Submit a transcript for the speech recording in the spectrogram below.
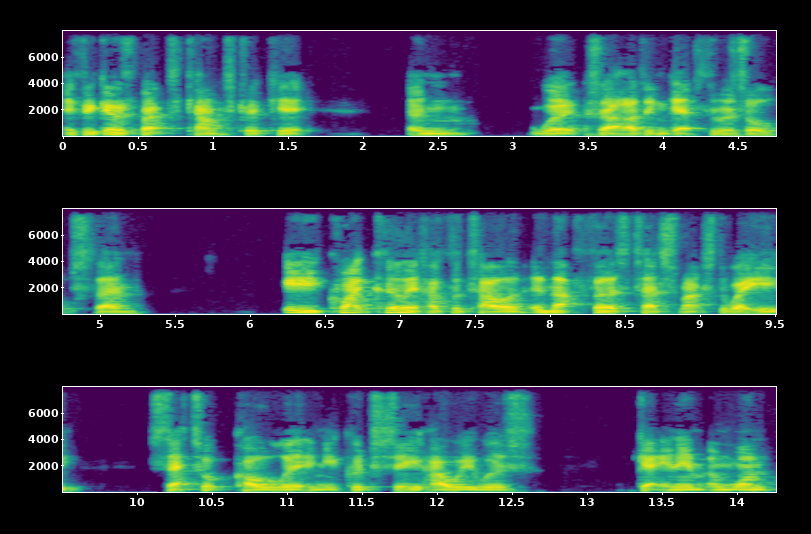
if he goes back to county cricket and works hard and gets the results, then he quite clearly has the talent. In that first Test match, the way he set up Kohli, and you could see how he was getting him and one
